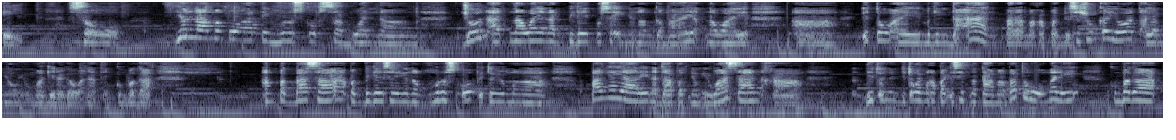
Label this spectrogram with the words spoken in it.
8. So, yun lamang po ating horoscope sa buwan ng June at naway nagbigay po sa inyo ng gabay at naway ah, ito ay maging daan para makapagdesisyon kayo at alam nyo yung mga ginagawa natin. Kumbaga, ang pagbasa, pagbigay sa inyo ng horoscope, ito yung mga pangyayari na dapat nyong iwasan. Naka, dito, dito kayo makapag-isip na tama ba to o mali. Kumbaga,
